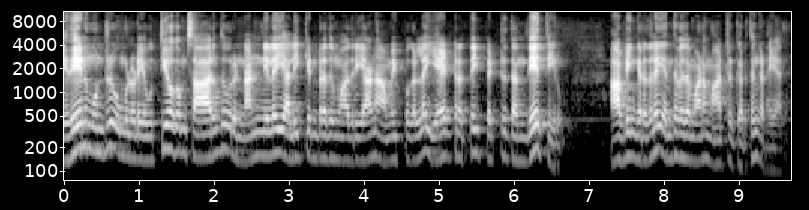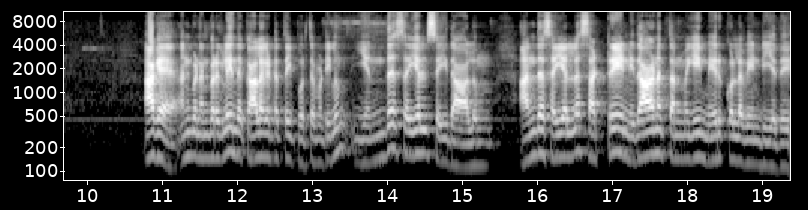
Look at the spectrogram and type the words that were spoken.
ஏதேனும் ஒன்று உங்களுடைய உத்தியோகம் சார்ந்து ஒரு நன்னிலை அளிக்கின்றது மாதிரியான அமைப்புகளில் ஏற்றத்தை பெற்று தந்தே தீரும். அப்படிங்கிறதுல எந்த விதமான மாற்று கருத்தும் கிடையாது. ஆக அன்பு நண்பர்களே இந்த காலகட்டத்தை பொறுத்த மட்டிலும் எந்த செயல் செய்தாலும் அந்த செயலில் சற்றே நிதானத்தன்மையை மேற்கொள்ள வேண்டியது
